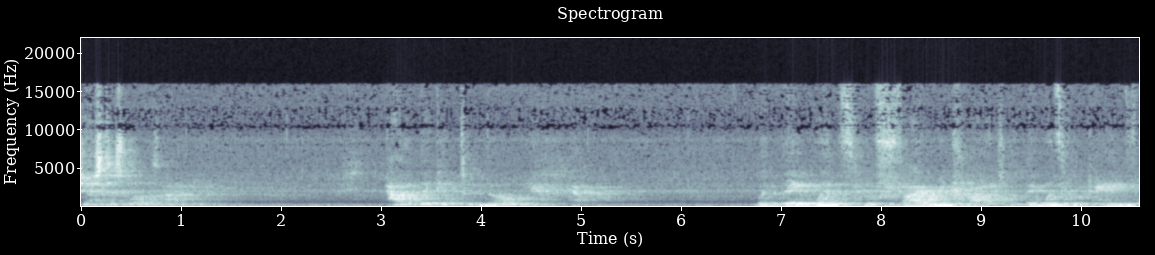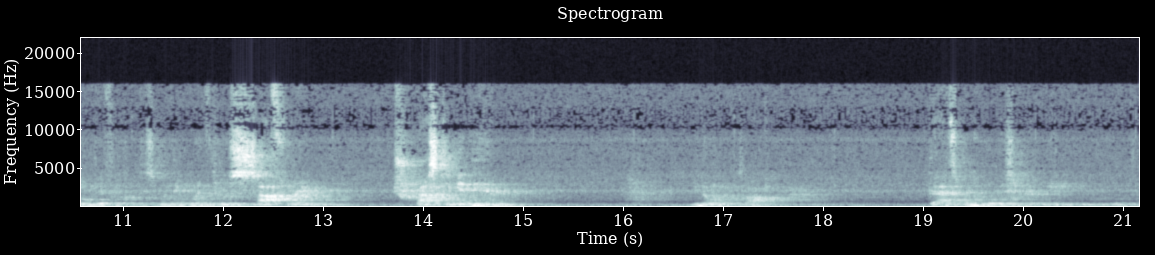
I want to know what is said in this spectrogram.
just as well as I do. How did they get to know him? When they went through fiery trials, when they went through painful difficulties, when they went through suffering, trusting in him, you know what I'm talking about. That's when the Holy Spirit made you move.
